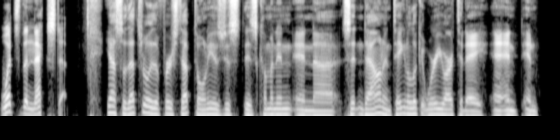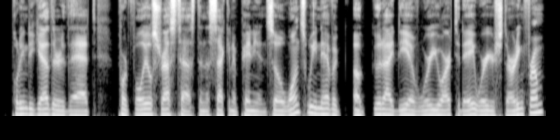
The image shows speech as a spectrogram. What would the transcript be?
What's the next step? Yeah, so that's really the first step, Tony, is just is coming in and uh, sitting down and taking a look at where you are today and and putting together that portfolio stress test and a second opinion. So once we have a, a good idea of where you are today, where you're starting from,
